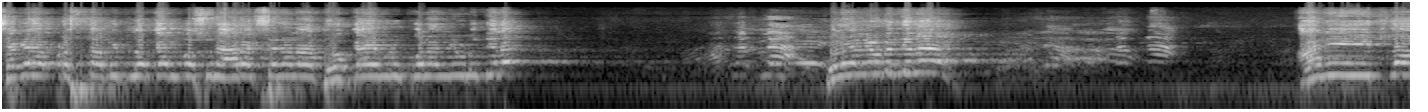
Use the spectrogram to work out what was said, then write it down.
सगळ्या प्रस्थापित लोकांपासून आरक्षणाला धोका आहे म्हणून कोणाला निवडून दिलं? कोणाला निवडून दिलं? आणि इथला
